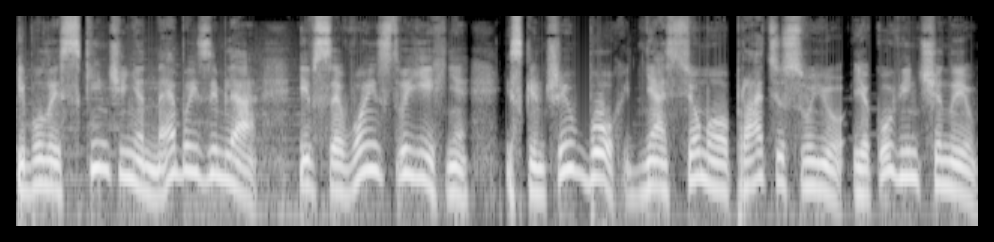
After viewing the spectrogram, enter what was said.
і були скінчення небо і земля, і все воїнство їхнє, і скінчив Бог дня сьомого працю свою, яку він чинив,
